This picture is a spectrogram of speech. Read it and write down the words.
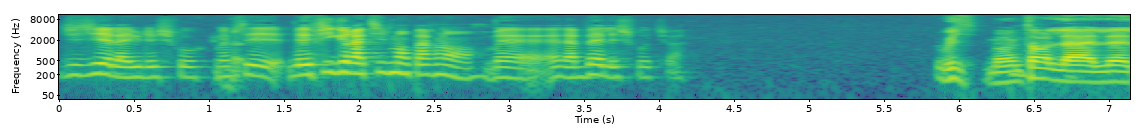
Gigi, elle a eu les chevaux. Même si, mais figurativement parlant, mais elle avait les chevaux, tu vois. Oui, mais en même temps, la, la,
